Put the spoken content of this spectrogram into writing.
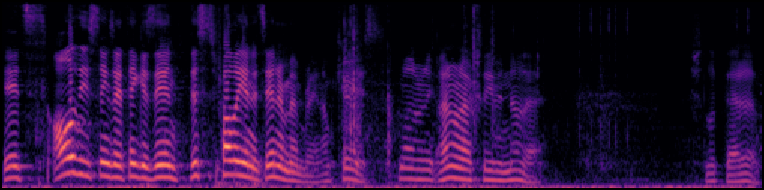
it's all of these things. I think is in. This is probably in its inner membrane. I'm curious. I don't, I don't actually even know that. I should look that up.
